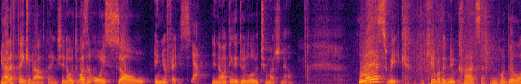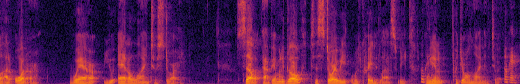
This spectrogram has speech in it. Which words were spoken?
You had to think about things. You know, it wasn't always so in your face. Yeah. You know, I think they do it a little bit too much now. Last week, I came up with a new concept. I'm going to go a little out of order, where you add a line to a story. So, Abby, I'm going to go to the story we, we created last week. Okay. We're going to put your own line into it. Okay.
